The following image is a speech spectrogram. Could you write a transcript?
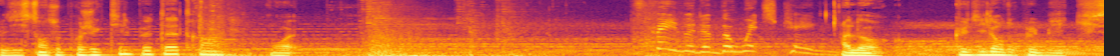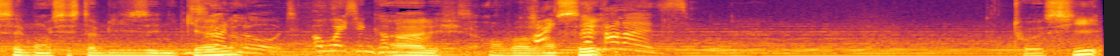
résistance aux projectiles peut-être. Hein? Ouais. Alors, que dit l'ordre public? C'est bon, il s'est stabilisé, nickel. Allez, on va avancer. Toi aussi.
